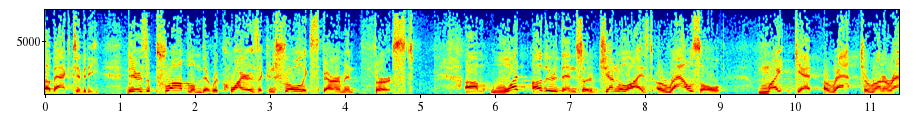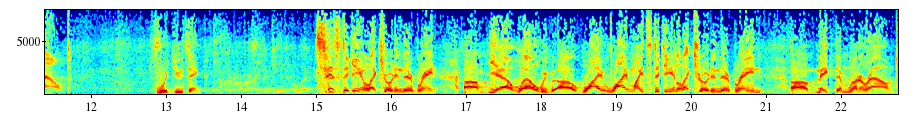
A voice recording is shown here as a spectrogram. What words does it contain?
of activity. There's a problem that requires a control experiment first. Um, what other than sort of generalized arousal might get a rat to run around? Would you think? sticking an electrode in their brain. Um, yeah, well, uh, why, why might sticking an electrode in their brain uh, make them run around?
